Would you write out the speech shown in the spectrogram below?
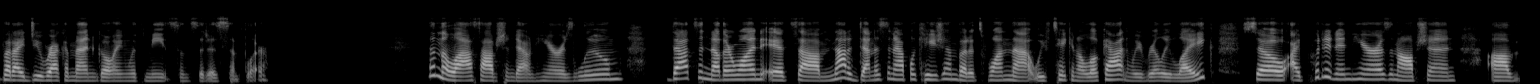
but I do recommend going with Meet since it is simpler. Then the last option down here is Loom. That's another one. It's um, not a Denison application, but it's one that we've taken a look at and we really like. So I put it in here as an option. Um,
